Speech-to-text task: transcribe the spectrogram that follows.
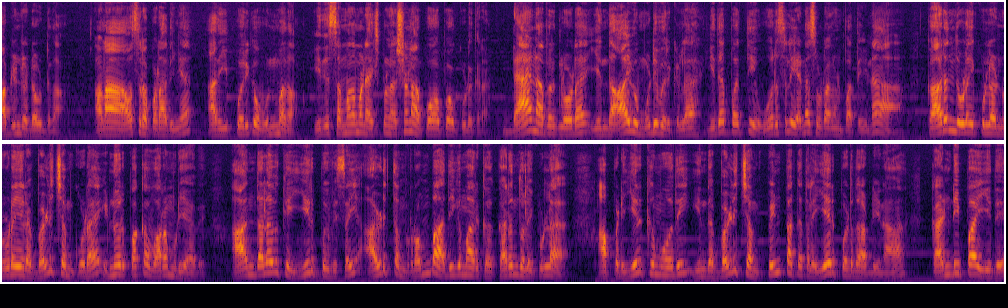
அப்படின்ற டவுட் தான். ஆனால் அவசரப்படாதீங்க. அது இப்போ வரைக்கும் உண்மைதான். இது சம்மந்தமான எக்ஸ்ப்ளனேஷன் நான் போக போக கொடுக்குறேன். டேன் அவர்களோட இந்த ஆய்வு முடிவு இருக்குல்ல இதை பற்றி ஒரு சில என்ன சொல்கிறாங்கன்னு பார்த்தீங்கன்னா கருந்துளைக்குள்ள நுழையிற வெளிச்சம் கூட இன்னொரு பக்கம் வர முடியாது. அந்த அளவுக்கு ஈர்ப்பு விசை அழுத்தம் ரொம்ப அதிகமாக இருக்க கருந்துளைக்குள்ள. அப்படி இருக்கும்போது இந்த வெளிச்சம் பின்பக்கத்தில் ஏற்படுது அப்படின்னா கண்டிப்பாக இது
